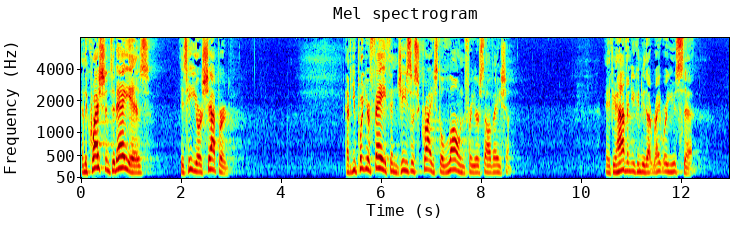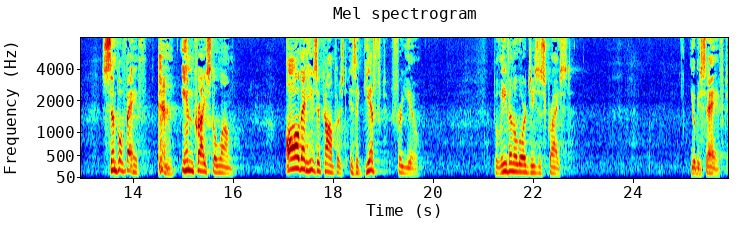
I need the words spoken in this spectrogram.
And the question today is is he your shepherd? Have you put your faith in Jesus Christ alone for your salvation? if you haven't, you can do that right where you sit. Simple faith in Christ alone. All that he's accomplished is a gift for you. Believe in the Lord Jesus Christ. You'll be saved.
